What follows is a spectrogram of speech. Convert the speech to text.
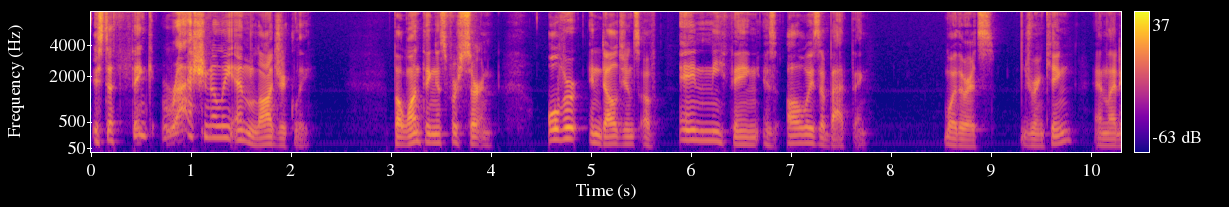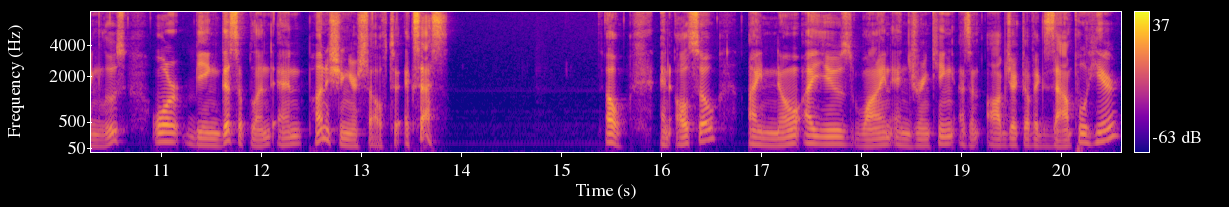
is to think rationally and logically. But one thing is for certain overindulgence of anything is always a bad thing, whether it's drinking and letting loose or being disciplined and punishing yourself to excess. Oh, and also, I know I used wine and drinking as an object of example here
